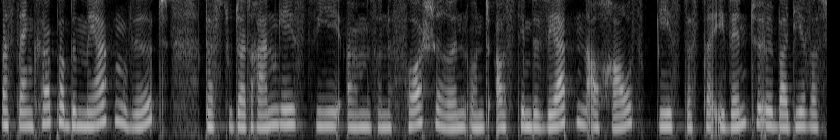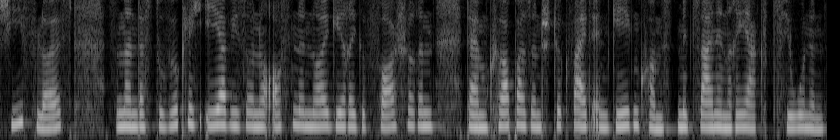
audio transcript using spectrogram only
was dein Körper bemerken wird, dass du da dran gehst wie ähm, so eine Forscherin und aus dem Bewerten auch rausgehst, dass da eventuell bei dir was schief läuft, sondern dass du wirklich eher wie so eine offene, neugierige Forscherin deinem Körper so ein Stück weit entgegenkommst mit seinen Reaktionen,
